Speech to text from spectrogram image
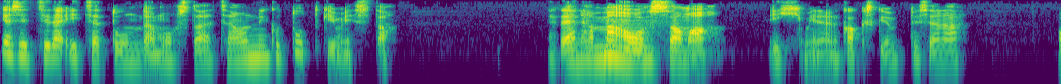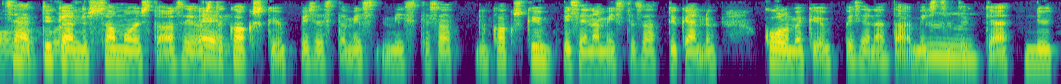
ja sitten sitä itsetuntemusta, että se on niin kuin tutkimista. Että enhän mä mm. ole sama ihminen kaksikymppisenä. Ollut, sä et tykännyt kun... samoista asioista en. kaksikymppisestä, mistä sä oot, kaksikymppisenä, mistä sä oot tykännyt kolmekymppisenä tai mistä mm. tykkäät nyt.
